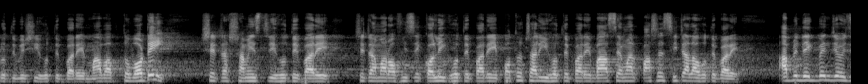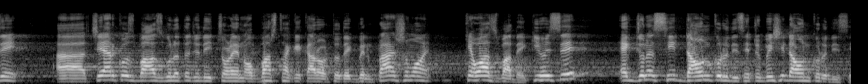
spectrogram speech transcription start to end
প্রতিবেশী হতে পারে মা বাপ তো বটেই। সেটা স্বামী, স্ত্রী হতে পারে, সেটা আমার অফিসে কলিগ হতে পারে, পথচারী হতে পারে বাসে আমার পাশে সিটালা হতে পারে। আপনি দেখবেন যে ওই যে চেয়ার কোচ বাসগুলোতে যদি চড়েন, অভ্যাস থাকে কারোর, তো দেখবেন প্রায় সময় কেওয়াজ বাদে। কি হয়েছে একজনের সিট ডাউন করে দিছে, একটু বেশি ডাউন করে দিছে।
